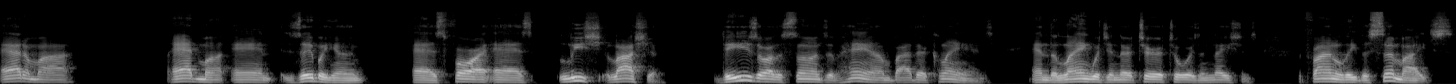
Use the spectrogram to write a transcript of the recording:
Adamah, Admah, and Zebulun as far as Lish Lasha. These are the sons of Ham by their clans and the language in their territories and nations. Finally, the Semites,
